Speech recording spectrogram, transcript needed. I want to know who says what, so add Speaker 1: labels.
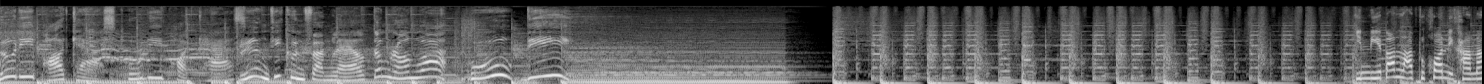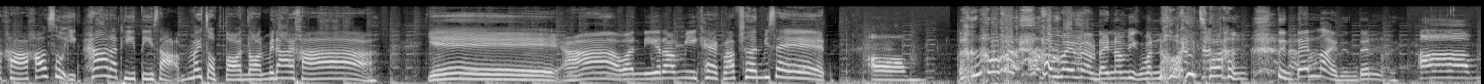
Speaker 1: h o ดี้พอดแคสต์ฮูดี้พอดแคสต์เรื่องที่คุณฟังแล้วต้องร้องว่าหูดี
Speaker 2: ยินดีต้อนรับทุกคนอีกครั้งนะคะ เข้าสู่อีก 5 นาทีตีสามไม่จบตอนนอนไม่ได้ค่ะ เย้อ่าวันนี้เรามีแขกรับเชิญพิเศษ
Speaker 3: ออม
Speaker 2: ทำไมแบบไดนามิกมันน้อยจัง ตื่นเต้นหน่อยตื่นเต้นหน่อย
Speaker 3: ออม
